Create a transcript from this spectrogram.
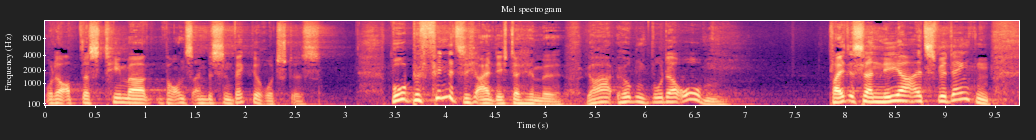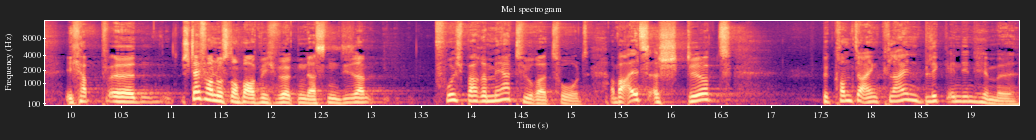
oder ob das Thema bei uns ein bisschen weggerutscht ist. Wo befindet sich eigentlich der Himmel? Ja, irgendwo da oben. Vielleicht ist er näher, als wir denken. Ich habe äh, Stephanus noch mal auf mich wirken lassen, dieser furchtbare Märtyrertod. Aber als er stirbt, bekommt er einen kleinen Blick in den Himmel.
